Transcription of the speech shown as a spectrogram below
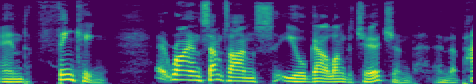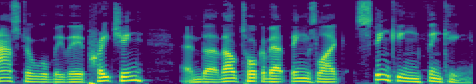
and thinking. Uh, Ryan, sometimes you'll go along to church and, and the pastor will be there preaching and uh, they'll talk about things like stinking thinking,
